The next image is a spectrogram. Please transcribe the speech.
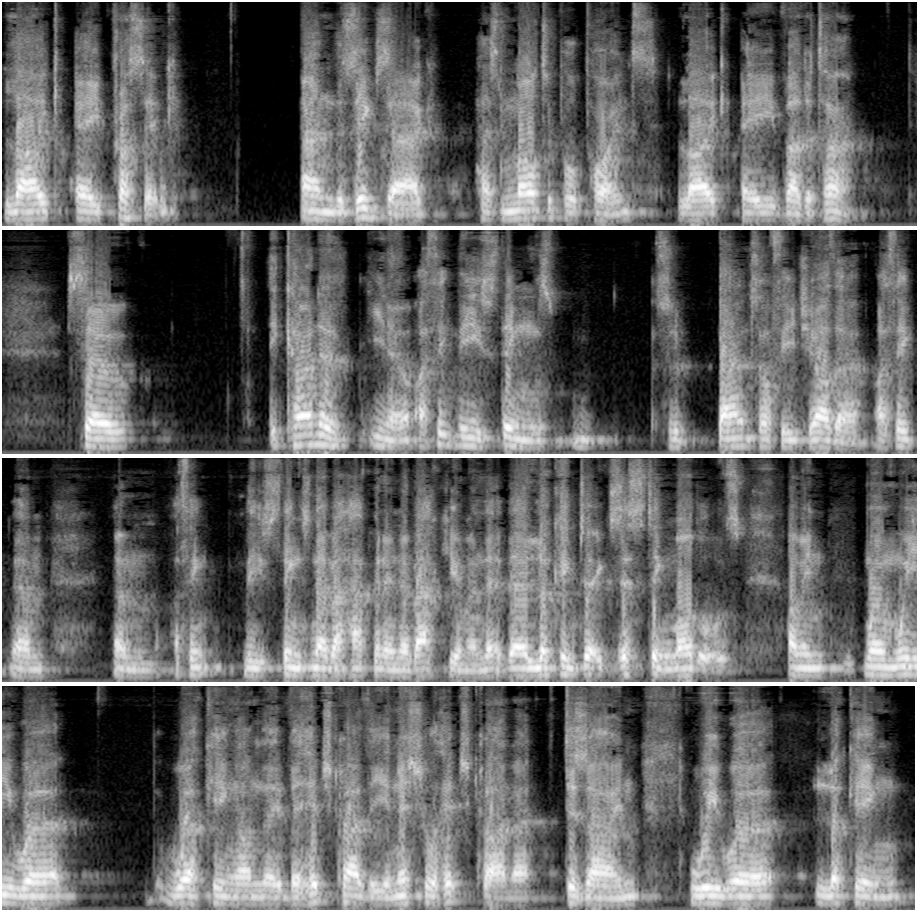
like a Prusik, and the zigzag has multiple points like a Valdotain. So it kind of, you know, I think these things sort of bounce off each other. I think um, um, I think these things never happen in a vacuum, and they're, they're, looking to existing models. I mean, when we were working on the the hitch climber, the initial hitch climber design, we were looking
